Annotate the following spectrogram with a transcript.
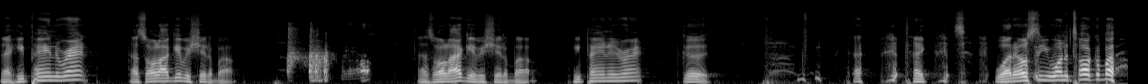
like, he paying the rent, that's all I give a shit about. That's all I give a shit about. He paying his rent? Good. like, what else do you want to talk about?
